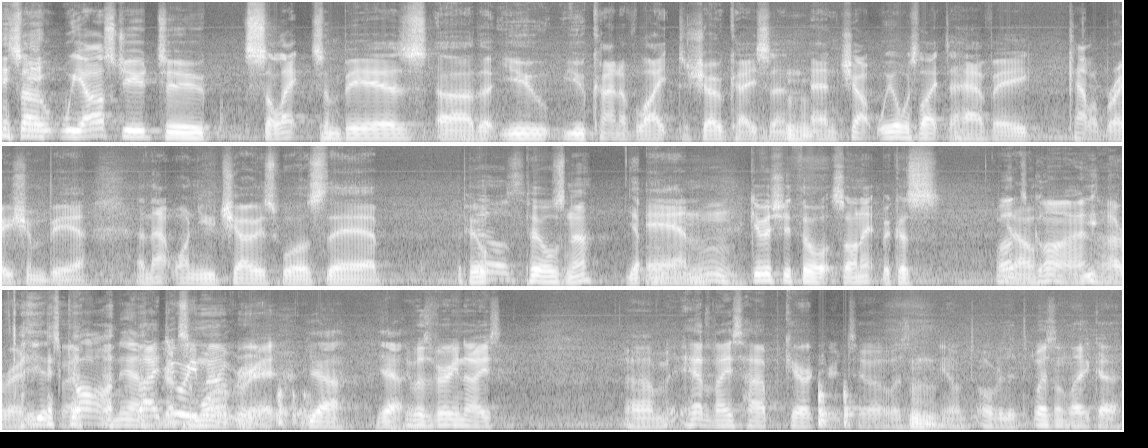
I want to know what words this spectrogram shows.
Um, so we asked you to select some beers uh, that you you kind of like to showcase, and, Mm-hmm. and Chuck, we always like to have a calibration beer, and that one you chose was their Pil- Pils. Pilsner. Yep. And give us your thoughts on it because. Well, you it's know, gone already. It's but- gone. Yeah. But I do remember it. Yeah. Yeah. It was very nice. Um, it had a nice hop character to it. It wasn't you know over the. It wasn't like a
